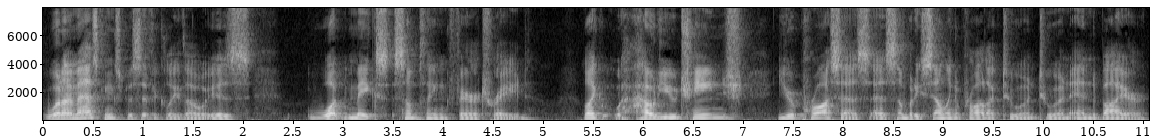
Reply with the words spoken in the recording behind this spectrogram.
What I'm asking specifically, though, is what makes something fair trade? Like, how do you change your process as somebody selling a product to an, to an end buyer?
